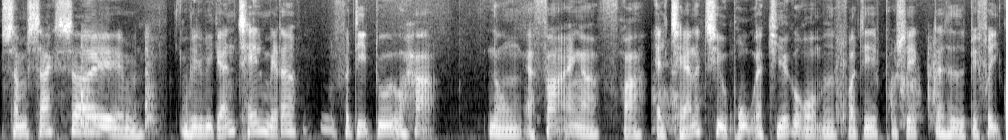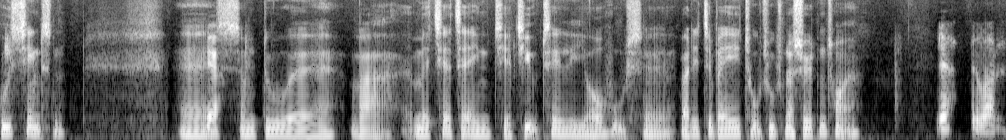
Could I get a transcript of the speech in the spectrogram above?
Som sagt, så øh, vil vi gerne tale med dig, fordi du jo har nogle erfaringer fra alternativ brug af kirkerummet fra det projekt, der hed Befri Gudstjenesten øh, ja. som du øh, var med til at tage initiativ til i Aarhus. Øh, var det tilbage i 2017, tror jeg? Ja, det var det.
